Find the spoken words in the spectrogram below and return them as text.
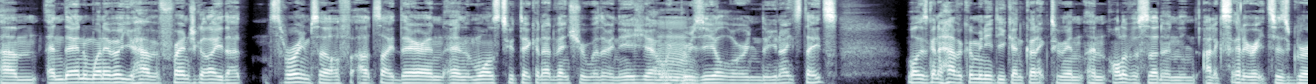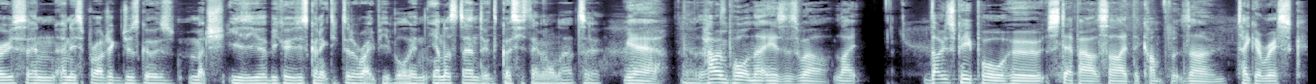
Um, and then whenever you have a French guy that throw himself outside there and, and wants to take an adventure, whether in Asia or in Brazil or in the United States, well, he's going to have a community he can connect to, and, and all of a sudden, it accelerates his growth, and, and his project just goes much easier because he's connected to the right people and he understands the ecosystem and all that. So, Yeah. How important that is as well. Like those people who step outside the comfort zone, take a risk,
